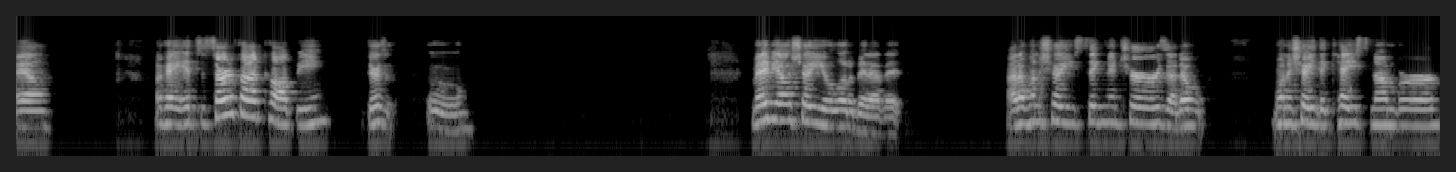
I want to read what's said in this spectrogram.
well, okay, it's a certified copy. There's, ooh. Maybe I'll show you a little bit of it. I don't want to show you signatures. I don't want to show you the case number.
